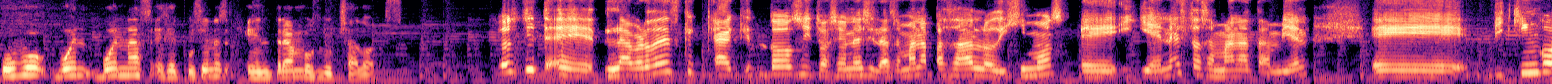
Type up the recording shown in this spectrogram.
hubo buenas ejecuciones entre ambos luchadores. Yo sí, eh, la verdad es que hay dos situaciones y la semana pasada lo dijimos eh, y en esta semana también. Eh, Vikingo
